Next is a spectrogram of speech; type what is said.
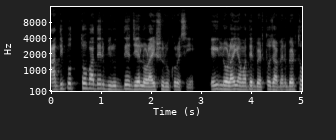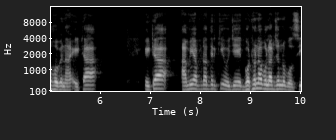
আধিপত্যবাদের বিরুদ্ধে যে লড়াই শুরু করেছি, এই লড়াই আমাদের ব্যর্থ যাবে না ব্যর্থ হবে না। এটা এটা আমি আপনাদেরকে ওই যে ঘটনা বলার জন্য বলছি।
